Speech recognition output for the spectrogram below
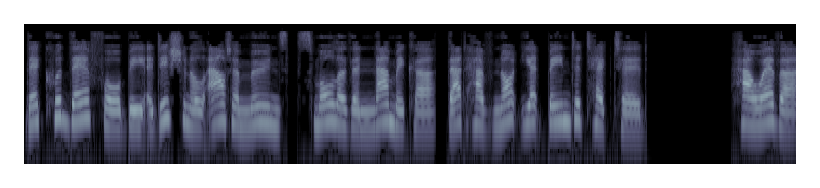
There could therefore be additional outer moons, smaller than Namaka, that have not yet been detected. However,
